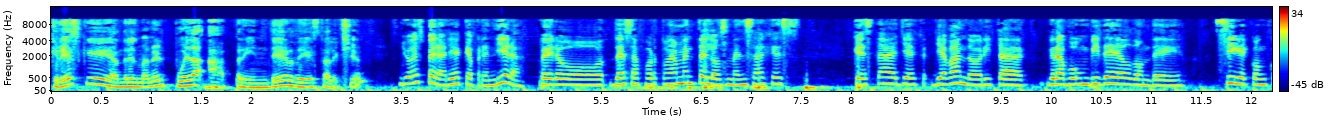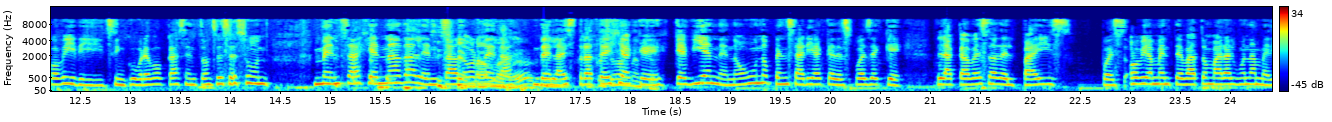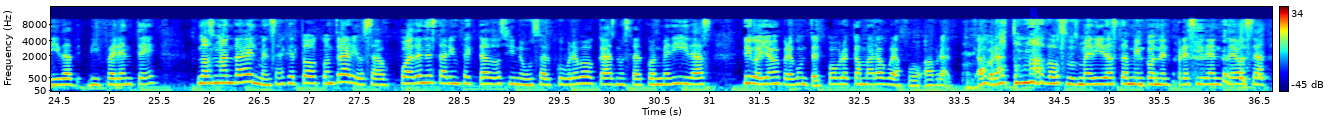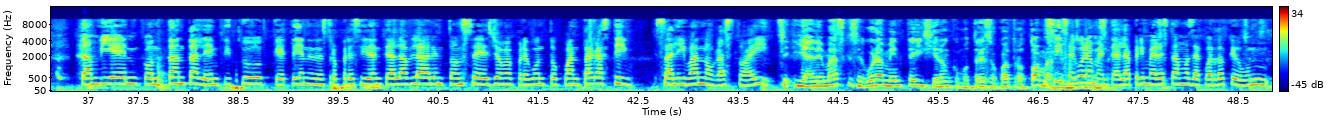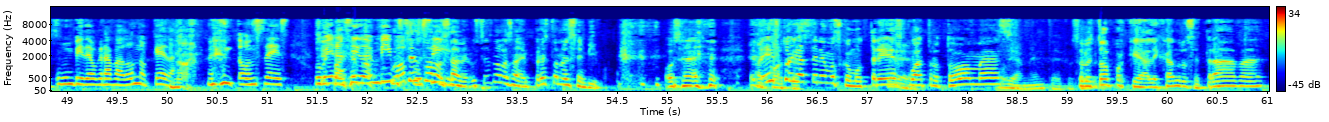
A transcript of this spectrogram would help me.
¿Crees que Andrés Manuel pueda aprender de esta lección? Yo esperaría que aprendiera, pero desafortunadamente los mensajes que está lle- llevando ahorita grabó un video donde sigue con COVID y sin cubrebocas, entonces es un mensaje nada alentador de mama, la ¿eh? de la estrategia que, que viene, ¿no? Uno pensaría que después de que la cabeza del país pues obviamente va a tomar alguna medida diferente, nos manda el mensaje todo contrario, o sea, pueden estar infectados y no usar cubrebocas, no estar con medidas. Digo, yo me pregunto, el pobre camarógrafo habrá habrá tomado sus medidas también con el presidente, o sea, también con tanta lentitud que tiene nuestro presidente al hablar, entonces yo me pregunto cuánta gasti saliva no gastó ahí. Sí, y además que seguramente hicieron como tres o cuatro tomas. Sí, seguramente. A la primera estamos de acuerdo que un, un video grabado no queda. No. Entonces, hubiera sido en vivo, Ustedes pues no lo saben, ustedes no lo saben, pero esto no es en vivo. O sea, de Hay esto cortes. ya tenemos como tres, Sí. cuatro tomas. Obviamente. pues, Sobre todo porque Alejandro se traba.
